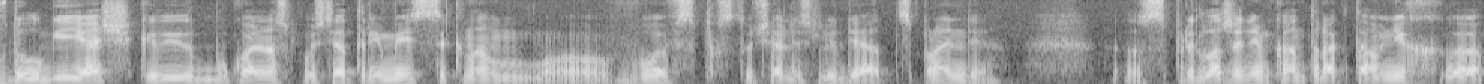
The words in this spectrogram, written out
в долгий ящик, и буквально спустя три месяца к нам э, в офис постучались люди от Спранди с предложением контракта. А у них, э,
